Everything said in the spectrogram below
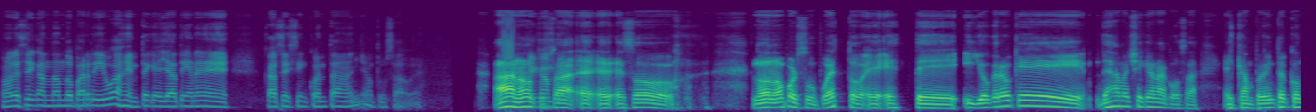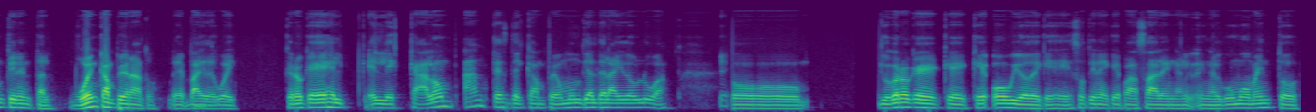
No le sigan dando para arriba a gente que ya tiene casi 50 años, tú sabes. Ah, no, tú sabes, eh, eh, eso, no, no, por supuesto, eh, este, y yo creo que, déjame chequear una cosa, el campeón intercontinental, buen campeonato, by the way, creo que es el, escalón antes del campeón mundial de la IWA, yo creo que, que, que, obvio de que eso tiene que pasar en, en algún momento,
